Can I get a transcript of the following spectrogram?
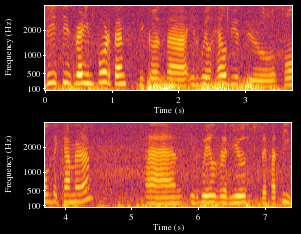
this is very important because uh, it will help you to hold the camera and it will reduce the fatigue.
